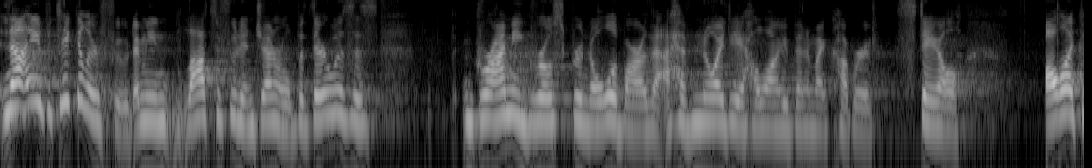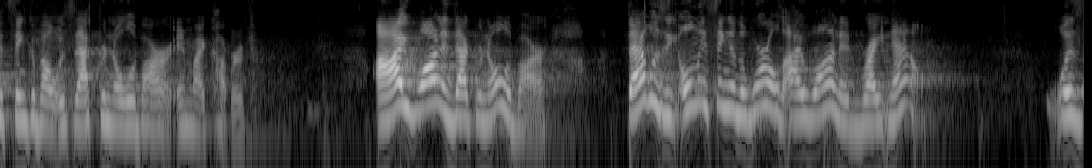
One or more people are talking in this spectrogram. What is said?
Not any particular food, I mean, lots of food in general, but there was this grimy, gross granola bar that I have no idea how long it had been in my cupboard, stale. All I could think about was that granola bar in my cupboard. I wanted that granola bar. That was the only thing in the world I wanted right now, was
